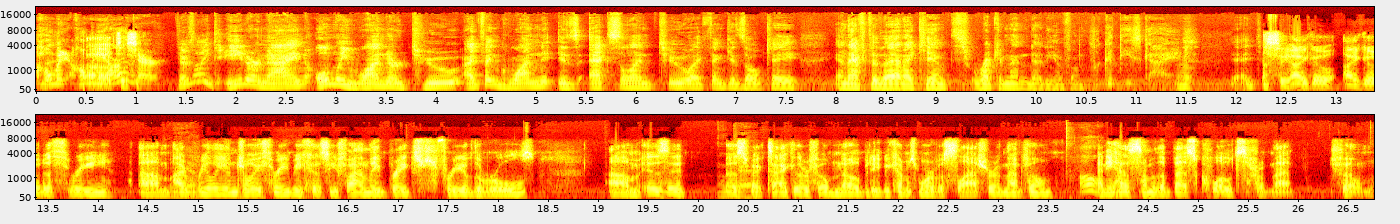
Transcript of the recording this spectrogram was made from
how many? How many uh, are there? There's like eight or nine. Only one or two. I think one is excellent. Two, I think, is okay. And after that, I can't recommend any of them. Look at these guys. Yeah, See, I go, I go to three. Um, I really enjoy three because he finally breaks free of the rules. Um, is it Okay. a spectacular film? No, but he becomes more of a slasher in that film, Oh, and he has some of the best quotes from that film.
